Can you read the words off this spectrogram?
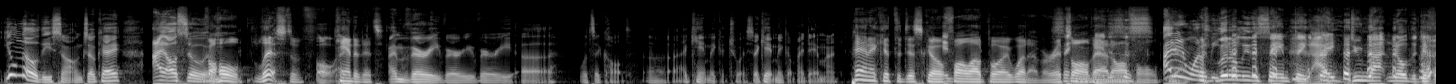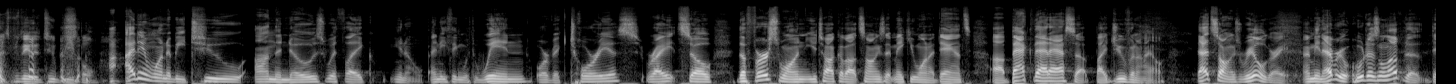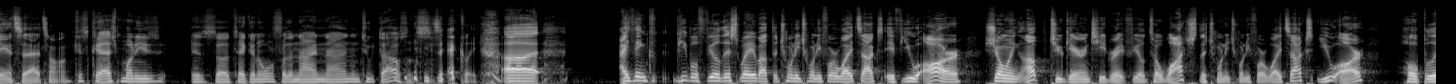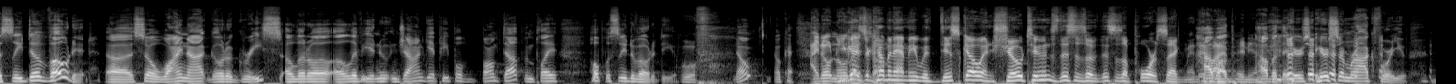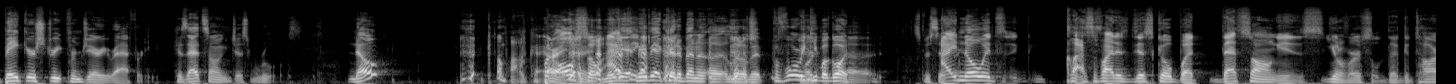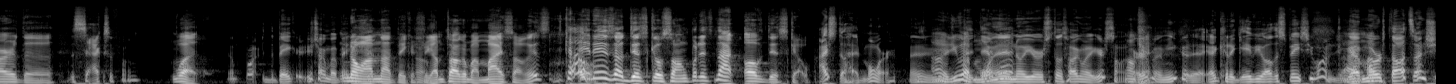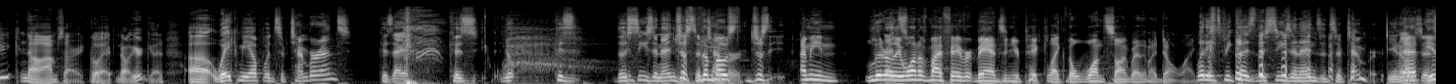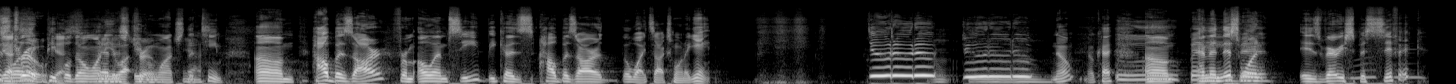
you'll know these songs, okay? I also A whole list of Oh, I- candidates. I'm very, very, very. Uh, what's it called? Uh, I can't make a choice. I can't make up my damn mind. Panic at the Disco, Fall Out Boy, whatever. It's Same- all that it is a- awful. I didn't want to be. literally the same thing. I do not know the difference between the two people. I- I didn't want to be too on the nose with like you know anything with win or victorious, right? So the first one you talk about songs that make you want to dance. Uh, Back that ass up by Juvenile. That song is real great. I mean, every who doesn't love to dance to that song? Because Cash Money is, is uh, taking over for the 99 and 2000s. exactly. Uh, I think people feel this way about the 2024 White Sox. If you are showing up to Guaranteed Rate Field to watch the 2024 White Sox, you are hopelessly devoted. Uh, so why not go to Grease, a little Olivia Newton-John, get people bumped up and play hopelessly devoted to you? No, okay. I don't know. you guys are song. coming at me with disco and show tunes. This is a this is a poor segment in How my about opinion. how about that? Here's here's some rock for you. Baker Street from Gerry Rafferty, because that song just rules. No. Come on. Okay. But right. also, I maybe, think- maybe I could have been a, a little bit Before we keep on going, uh, specific. I know it's classified as disco, but that song is universal. The guitar, the the saxophone. what? The Baker. You're talking about Baker No, Street. I'm not Baker Street. I'm talking about my song. It's Go. it is a disco song, but it's not of disco. I still had more. Oh, you had more I didn't know you were still talking about your song. Okay. I mean, you could. I could have gave you all the space you wanted. You All got right, more my- thoughts on Chic? No, I'm sorry. Go ahead. No, you're good. Uh, Wake me up when September ends, because I, because no, because the season ends just in the most just I mean literally That's- one of my favorite bands and you picked like the one song by them I don't like. But it's because the season ends in September. You know, That so it's is more true. Like people Yes. don't want to even true. watch the Yes. team. Um, how bizarre from OMC because how bizarre the White Sox won a game. Do do do do do do. No, okay. Um, and then this one is very specific.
